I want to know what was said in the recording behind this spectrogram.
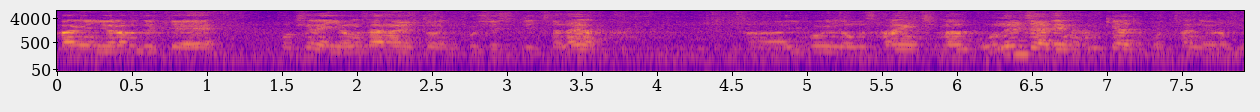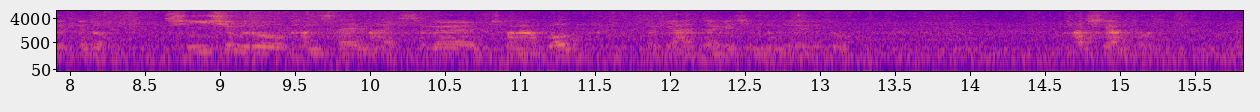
광인 여러분들께 혹시나 이 영상을 또 보실 수도 있잖아요. 어, 이 공연 너무 사랑했지만 오늘 자리에는 함께하지 못한 여러분들께도 진심으로 감사의 말씀을 전하고 여기 앉아 계신 분들에게도 다시 한번 네.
